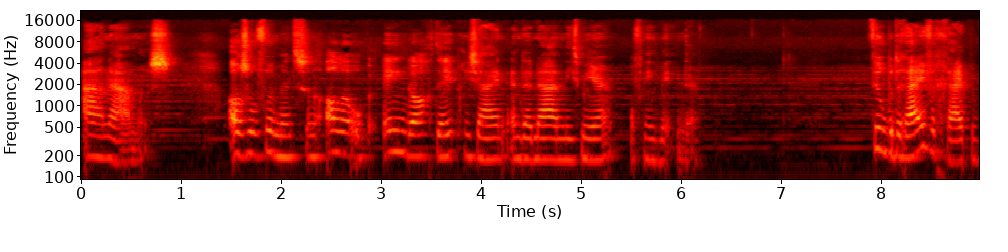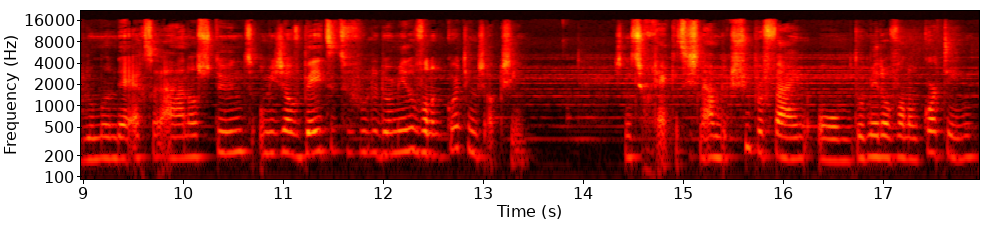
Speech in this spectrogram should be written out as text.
aannames. Alsof we met z'n allen op één dag depri zijn en daarna niet meer of niet minder. Veel bedrijven grijpen bloemen er echter aan als stunt om jezelf beter te voelen door middel van een kortingsactie. Het is niet zo gek, het is namelijk super fijn om door middel van een korting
